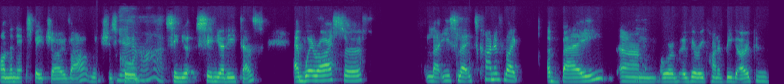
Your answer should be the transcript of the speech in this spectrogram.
on the next beach over, which is Yeah. called Right. Senor, Senoritas. And where I surf, La Isla, it's kind of like a bay um, or a, a very kind of big open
